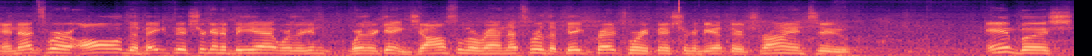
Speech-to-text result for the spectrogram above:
And that's where all the bait fish are going to be at, where they're getting, where they're getting jostled around. That's where the big predatory fish are going to be up there trying to ambush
